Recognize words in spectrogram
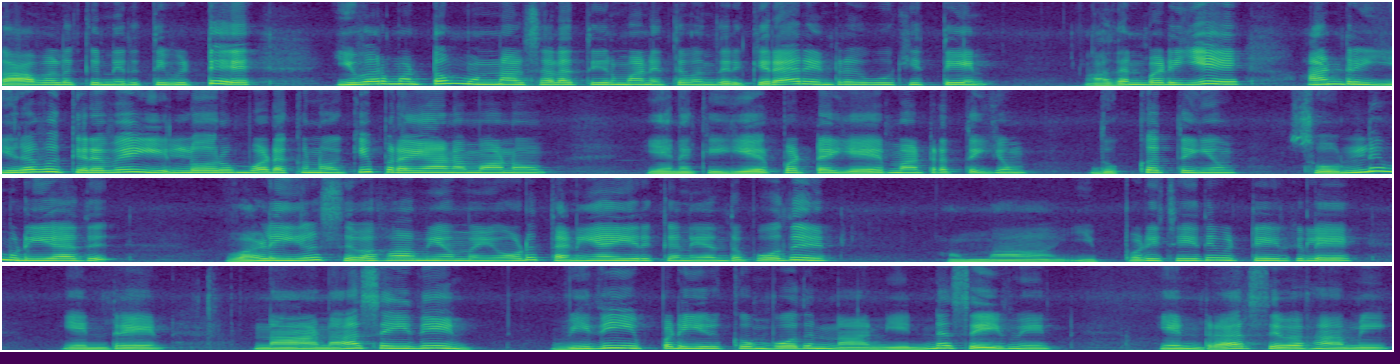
காவலுக்கு நிறுத்திவிட்டு இவர் மட்டும் முன்னால் செல்ல தீர்மானித்து வந்திருக்கிறார் என்று ஊகித்தேன். அதன்படியே அன்று இரவுக்கிரவே எல்லோரும் வடக்கு நோக்கி பிரயாணமானோம். எனக்கு ஏற்பட்ட ஏமாற்றத்தையும் துக்கத்தையும் சொல்லி முடியாது. வழியில் சிவகாமி அம்மையோடு தனியாக இருக்க நேர்ந்தபோது அம்மா இப்படி செய்து விட்டீர்களே என்றேன். நானா செய்தேன். விதி இப்படி இருக்கும்போது நான் என்ன செய்வேன்? என்றார் சிவகாமி.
